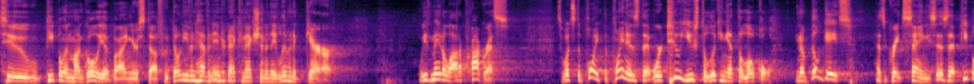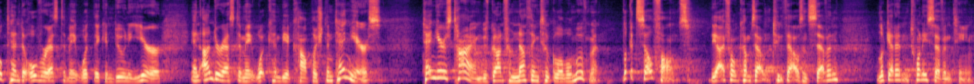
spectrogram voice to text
to people in Mongolia buying your stuff who don't even have an internet connection and they live in a ger. We've made a lot of progress. So, what's the point? The point is that we're too used to looking at the local. You know, Bill Gates has a great saying. He says that people tend to overestimate what they can do in a year and underestimate what can be accomplished in 10 years. 10 years' time, we've gone from nothing to a global movement. Look at cell phones. The iPhone comes out in 2007. Look at it in 2017.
